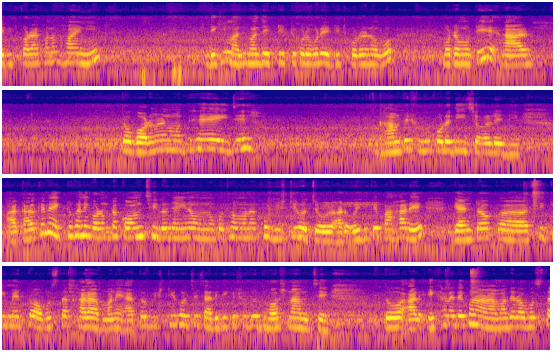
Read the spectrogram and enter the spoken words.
এডিট করা এখনও হয়নি। দেখি মাঝে মাঝে একটু একটু করে করে এডিট করে নেব। মোটামুটি। আর তো গরমের মধ্যে এই যে ঘামতে শুরু করে দিয়েছে অলরেডি আর কালকে না একটুখানি গরমটা কম ছিল, জানি না অন্য কোথাও মনে হয় খুব বৃষ্টি হচ্ছে। আর ওইদিকে পাহাড়ে গ্যাংটক সিকিমের তো অবস্থা খারাপ। মানে এত বৃষ্টি হচ্ছে, চারিদিকে শুধু ধস নামছে। তো আর এখানে দেখুন, আর আমাদের অবস্থা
